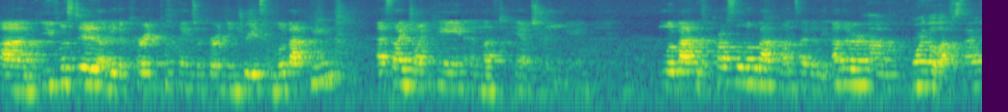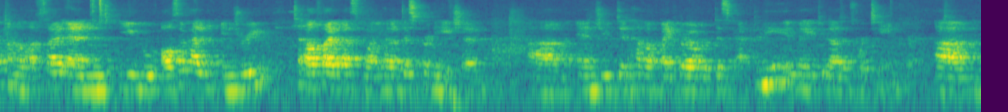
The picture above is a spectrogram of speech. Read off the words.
Um, you've listed under the current complaints or current injuries some low back pain, SI joint pain, and left hamstring pain. Low back is across the low back, one side or the other, Um, more the left side. on the left side, and you also had an injury to L5S1. You had a disc herniation, um, and you did have a micro discectomy in May 2014. Um,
